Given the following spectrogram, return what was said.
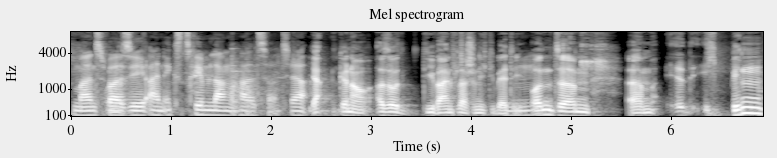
Du meinst, weil sie einen extrem langen Hals hat, ja. Ja, genau. Also die Weinflasche, nicht die Betty. Mhm. Und ähm, ähm, ich bin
